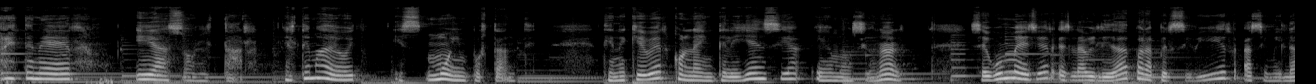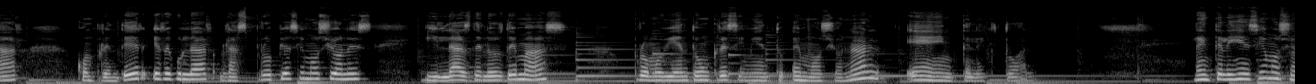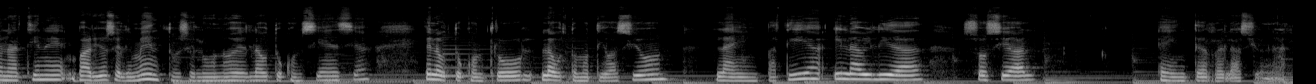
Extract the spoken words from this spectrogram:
retener y a soltar. El tema de hoy es muy importante. Tiene que ver con la inteligencia emocional. Según Meyer, es la habilidad para percibir, asimilar, comprender y regular las propias emociones y las de los demás, promoviendo un crecimiento emocional e intelectual. La inteligencia emocional tiene varios elementos. El uno es la autoconciencia, el autocontrol, la automotivación, la empatía y la habilidad social e interrelacional.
